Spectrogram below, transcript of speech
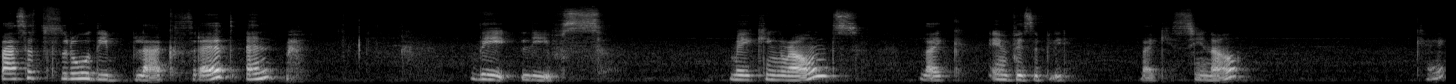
pass it through the black thread and the leaves making rounds like invisibly like you see now. Okay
